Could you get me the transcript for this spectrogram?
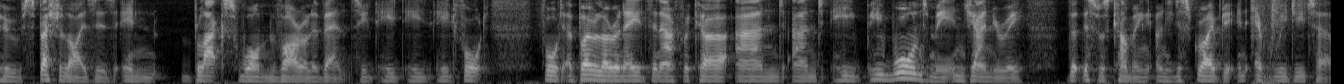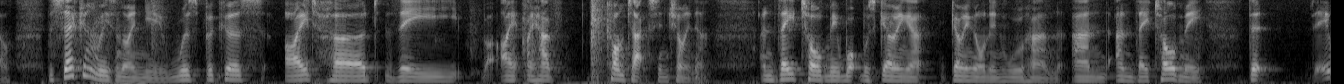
who specialises in black swan viral events. He he he he'd fought fought Ebola and AIDS in Africa, and and he he warned me in January that this was coming, and he described it in every detail. The second reason I knew was because I'd heard the I, I have contacts in China, and they told me what was going at going on in Wuhan, and and they told me that it,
